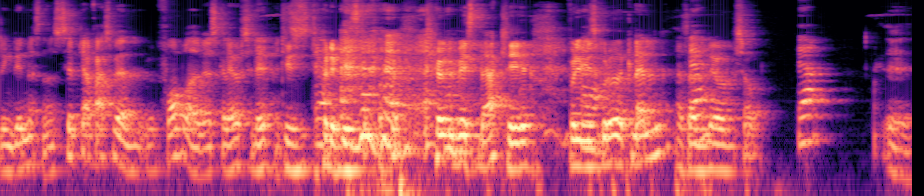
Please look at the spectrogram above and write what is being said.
LinkedIn og sådan noget. Så jeg har faktisk været forberedt, hvad jeg skal lave til det. Og de synes, det var det mest, det var det mest mærkelige. Fordi vi Ja. skulle ud og knalde. Altså, Ja. det var sjovt. Ja. Øh.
